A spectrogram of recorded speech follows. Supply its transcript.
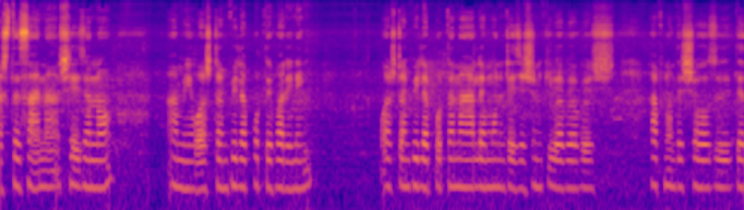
আসতে চায় না সেই জন্য আমি ওয়াশ টাইম ফিল আপ করতে পারিনি। ওয়াশ টাইম ফিল আপ করতে না হলে মনিটাইজেশন কীভাবে হবে আপনাদের সহযোগিতা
